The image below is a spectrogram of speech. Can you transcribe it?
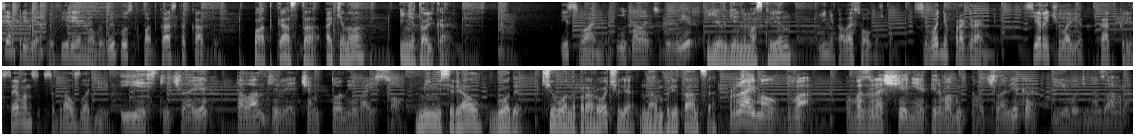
Всем привет! В эфире новый выпуск подкаста «Кактус». Подкаста о кино и не только. И с вами Николай Цугулиев, Евгений Москвин и Николай Солнышко. Сегодня в программе «Серый человек. Как Крис Эванс сыграл злодея». И есть ли человек талантливее, чем Томми Вайсо? Мини-сериал «Годы. Чего напророчили нам британцы?» Праймал 2. Возвращение первобытного человека и его динозавра.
